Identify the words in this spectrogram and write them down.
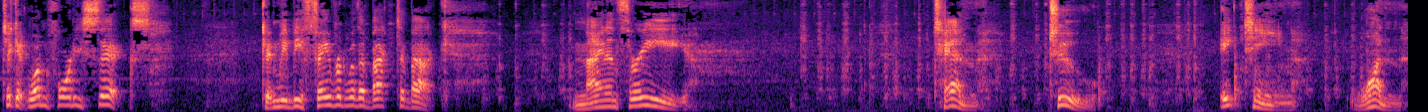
Ticket 146. Can we be favored with a back-to-back? -back? 9 and 3. 10. 2. 18. 1.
